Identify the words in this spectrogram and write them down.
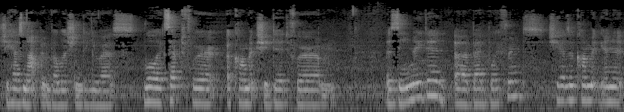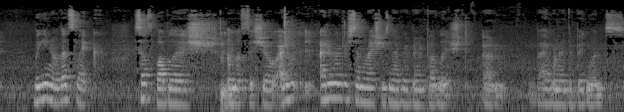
she has not been published in the U.S. Well, except for a comic she did for um, a zine I did, uh, Bad Boyfriends. She has a comic in it, but you know that's like self-published, unofficial. I don't, I don't understand why she's never been published um, by one of the big ones.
